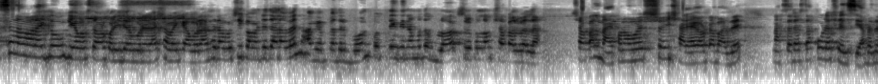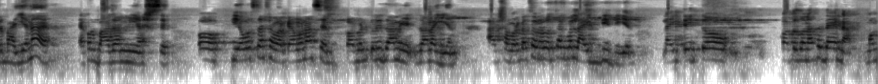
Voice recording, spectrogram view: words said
আসসালামু আলাইকুম, কি অবস্থা? আমার পরিচয় বোনেরা, সবাই কেমন আছেন? অবশ্যই কমেন্টে জানাবেন। আমি আপনাদের বোন প্রত্যেক দিনের মতো ব্লগ শুরু করলাম সকালবেলা। সকাল না, এখন অবশ্যই সাড়ে এগারোটা বাজে। নাস্তা টাস্তা করে ফেলছি। আপনাদের ভাইয়া না, এখন বাজার নিয়ে আসছে। ও, কি অবস্থা সবার? কেমন আছেন? কমেন্ট করে জানে, জানাইয়েন। আর সবার কাছে অনুরোধ থাকবে লাইক দিয়ে দিয়েন। লাইকটাই তো কতজন আছে দেয় না, মন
